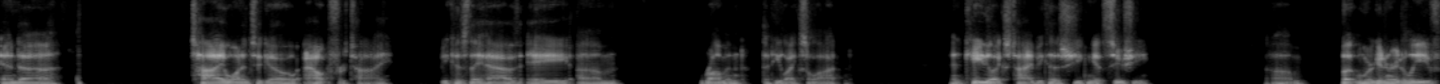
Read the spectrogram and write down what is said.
and uh Ty wanted to go out for Thai because they have a um ramen that he likes a lot. And Katie likes Thai because she can get sushi. Um, but when we are getting ready to leave,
